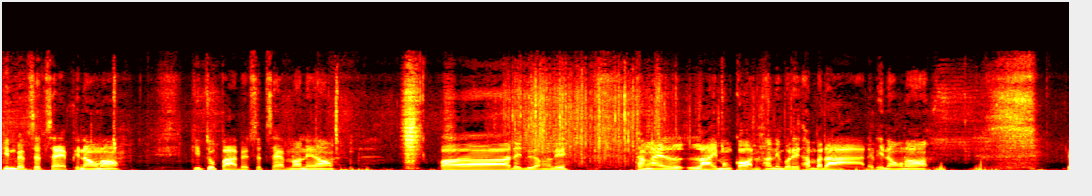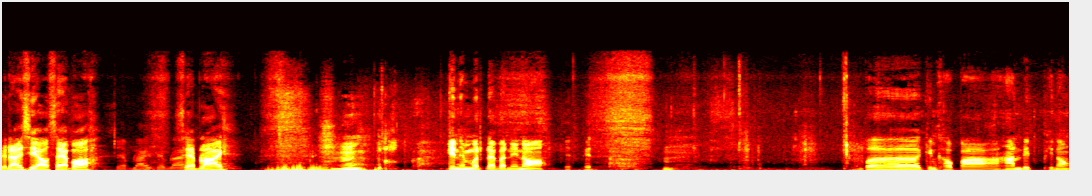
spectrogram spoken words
กินแบบแสบๆพี่น้องเนาะกินจุป้าแบบแสบๆเนาะนี่เนาะป้าได้เรื่องเลยทางไงไล่มังกรเท่านี้บริธรรมดาได้พี่น้องเนาะไปได้เชียวแสบป่ะแซ่บหลายแซ่บหลายแสบไรอืมกินให้หมดได้แบบนี้เนาะเผ็ด เผ็ดเป้ากินข้าวปลาอาหารดิบพี่น้อง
